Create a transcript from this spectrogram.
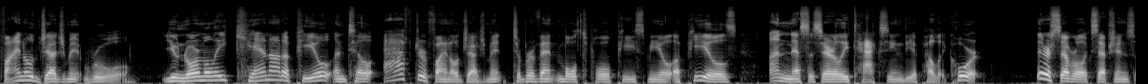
Final Judgment Rule. You normally cannot appeal until after final judgment to prevent multiple piecemeal appeals, unnecessarily taxing the appellate court. There are several exceptions,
